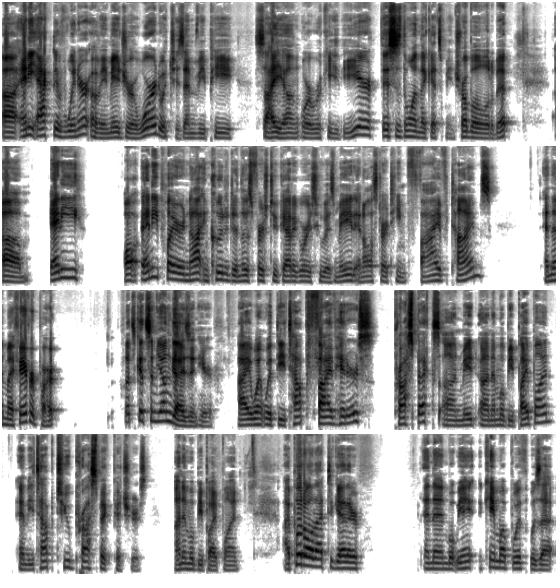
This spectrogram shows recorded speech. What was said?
Uh, any active winner of a major award, which is MVP, Cy Young, or Rookie of the Year. This is the one that gets me in trouble a little bit. Um, any all, any player not included in those first two categories who has made an All Star team five times. And then my favorite part let's get some young guys in here. I went with the top five hitters, prospects on, made, on MLB Pipeline, and the top two prospect pitchers on MLB Pipeline. I put all that together, and then what we came up with was that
